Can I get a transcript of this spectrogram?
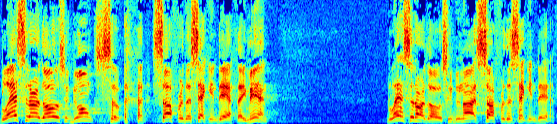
Blessed are those who don't su- suffer the second death. Amen. Blessed are those who do not suffer the second death.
